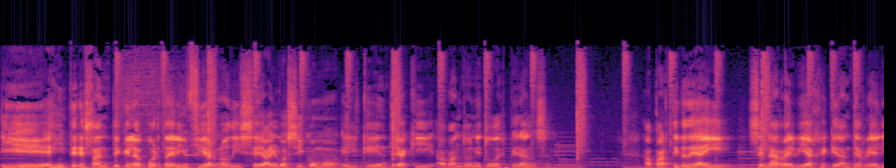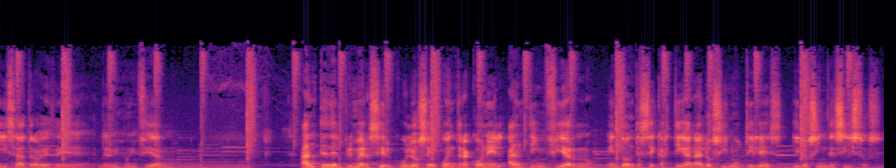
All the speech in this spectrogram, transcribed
y es interesante que en la puerta del infierno dice algo así como el que entre aquí abandone toda esperanza. A partir de ahí se narra el viaje que Dante realiza a través del mismo infierno. Antes del primer círculo se encuentra con el anti-infierno, en donde se castigan a los inútiles y los indecisos.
